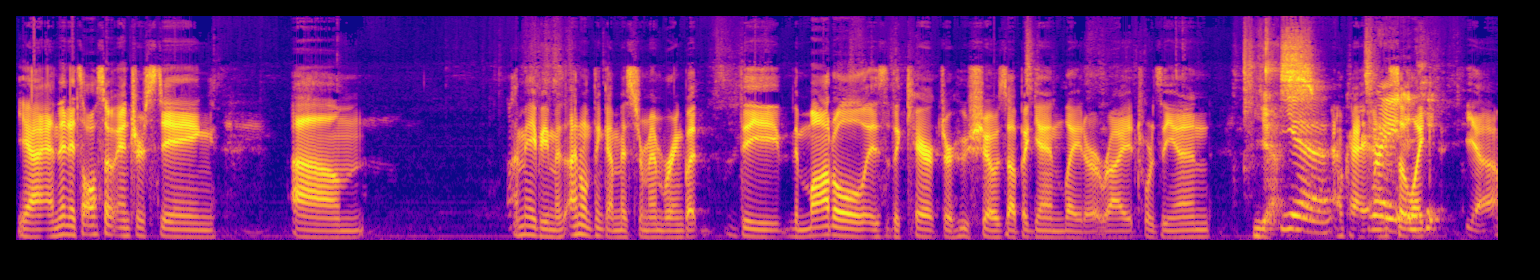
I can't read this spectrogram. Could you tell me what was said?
Yeah, and then it's also interesting. Um, I may be. mis- I don't think I'm misremembering, but the the model is the character who shows up again later, right towards the end. yes, Yeah, Okay, and right. so and like he- yeah,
